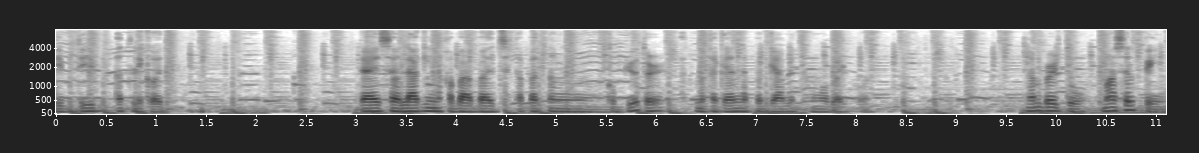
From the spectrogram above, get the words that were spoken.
dibdib at likod. Dahil sa laging nakababad sa tapat ng computer at matagal na paggamit ng mobile phone. Number 2, muscle pain.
